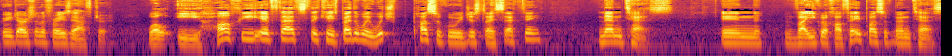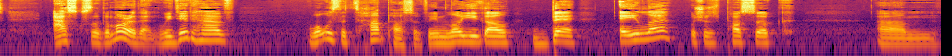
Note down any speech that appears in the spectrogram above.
or you darshan the phrase after? Well, ihachi, if that's the case. By the way, which pasuk were we just dissecting? Memtes. In Vayikra Chafei, pasuk Memtes. Asks the Gemara then. We did have, what was the top pasuk? Vim lo yigal be'ela, which was pasuk um,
